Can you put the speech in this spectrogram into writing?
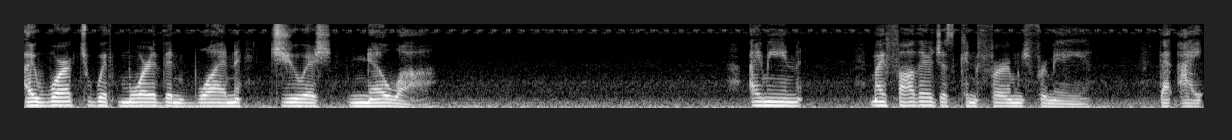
I worked with more than one Jewish Noah. I mean, my father just confirmed for me that I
